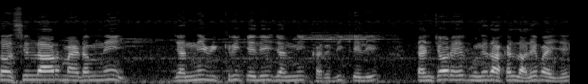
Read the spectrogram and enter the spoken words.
तहसीलदार मॅडमने ज्यांनी विक्री केली ज्यांनी खरेदी केली त्यांच्यावर हे गुन्हे दाखल झाले पाहिजे.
